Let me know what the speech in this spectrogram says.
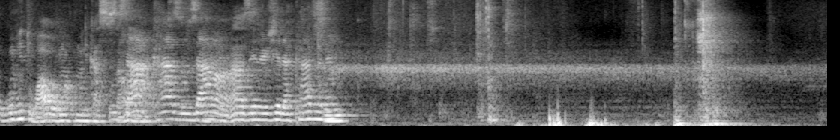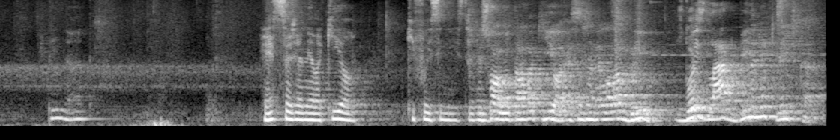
algum ritual, alguma comunicação. Usar a casa, usar é. as energias da casa, né? Sim. né? Tem nada. Essa janela aqui, ó, que foi sinistra. Né? Pessoal, eu tava aqui, ó, essa janela ela abriu. Os dois lados, bem na minha frente, cara.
